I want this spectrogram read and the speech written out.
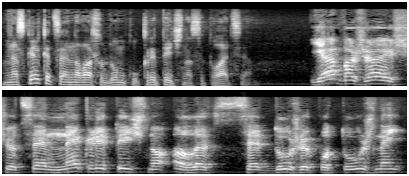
Наскільки це, на вашу думку, критична ситуація? Я вважаю, що це не критично, але це дуже потужний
